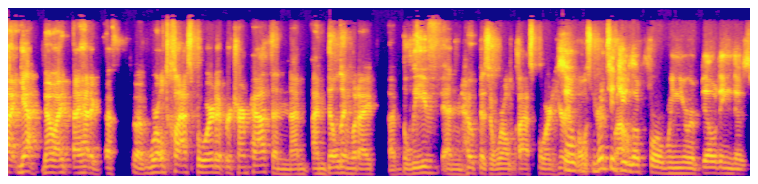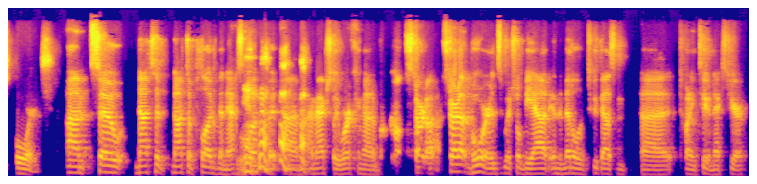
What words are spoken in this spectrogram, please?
uh, yeah, no, I, I had a, a, world class board at Return Path, and I'm I'm building what I, I believe and hope is a world class board here. So, what did well. you look for when you were building those boards? Um, so, not to not to plug the next book, but um, I'm actually working on a book called Startup Startup Boards, which will be out in the middle of 2022 uh, next year.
